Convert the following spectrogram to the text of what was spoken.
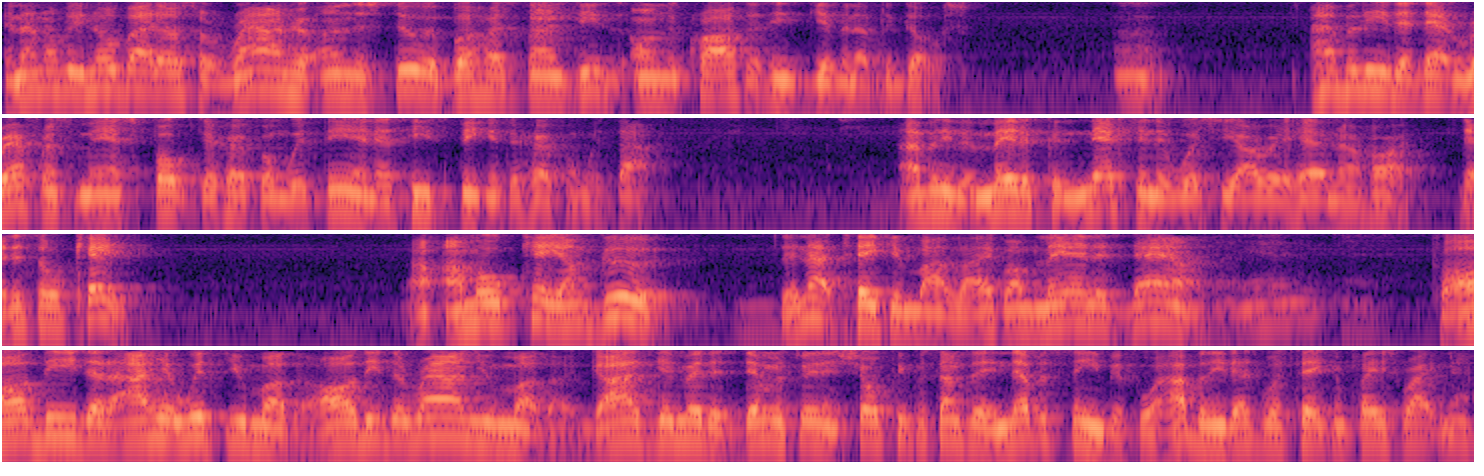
And I don't believe nobody else around her understood but her son Jesus on the cross as he's giving up the ghost. Mm. I believe that that reference man spoke to her from within as he's speaking to her from without. I believe it made a connection to what she already had in her heart. That it's okay. I'm okay. I'm good. They're not taking my life. I'm laying it down. For all these that are out here with you, mother, all these around you, mother, God's getting ready to demonstrate and show people something they've never seen before. I believe that's what's taking place right now.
